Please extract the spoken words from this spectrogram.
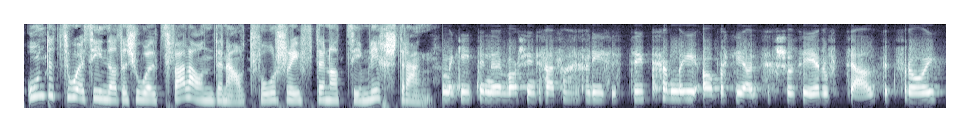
Und dazu sind an der Schule zu Fellanden auch die Vorschriften noch ziemlich streng. Man gibt ihnen wahrscheinlich einfach ein kleines Zuckerli, aber sie haben sich schon sehr auf die Zelte gefreut.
